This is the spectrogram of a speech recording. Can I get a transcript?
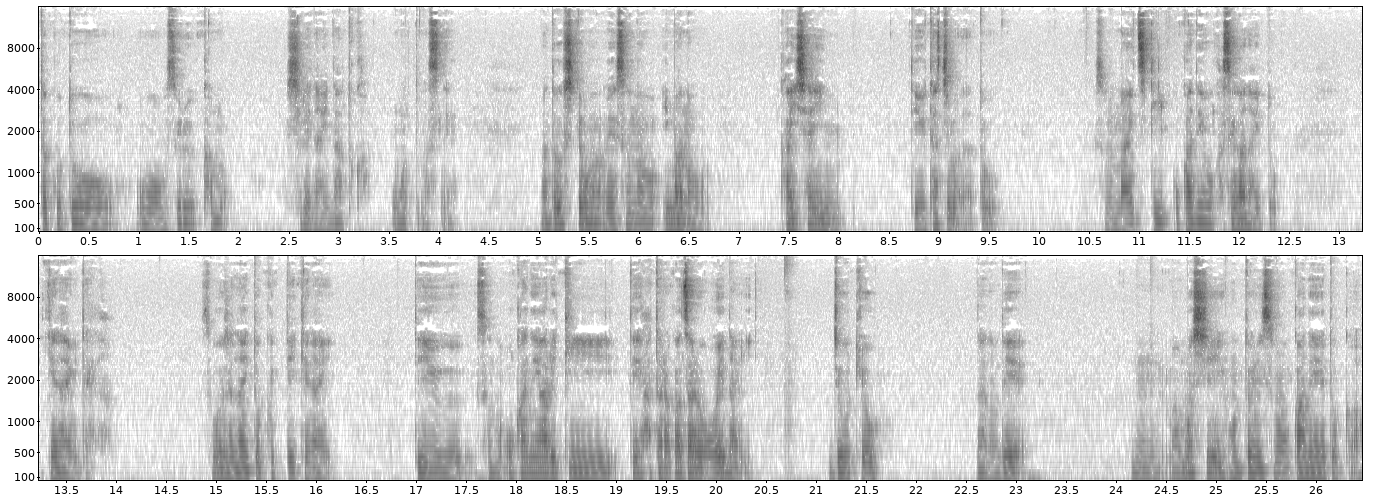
たことをするかもしれないなとか思ってますね。まあ、どうしてもねその今の会社員っていう立場だとその毎月お金を稼がないといけないみたいなそうじゃないと食っていけないっていうそのお金ありきで働かざるを得ない状況なので、うんまあ、もし本当にそのお金とか、ま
